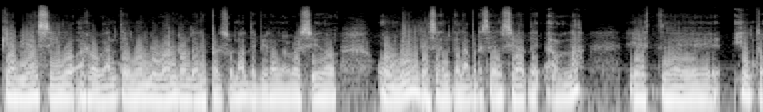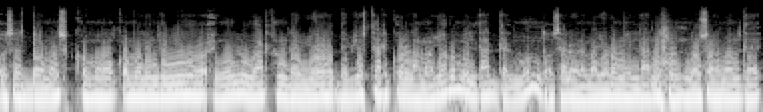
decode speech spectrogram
que había sido arrogante en un lugar donde las personas debieron haber sido humildes ante la presencia de Allah? Este, y entonces vemos como, como el individuo en un lugar donde debió, debió estar con la mayor humildad del mundo, o sea, la mayor humildad no, solamente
